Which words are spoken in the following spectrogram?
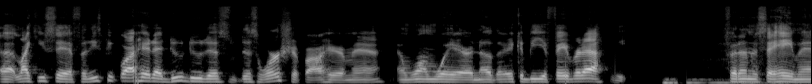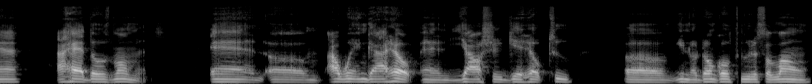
uh, like you said, for these people out here that do do this this worship out here, man, in one way or another, it could be your favorite athlete. For them to say, "Hey, man, I had those moments, and um, I went and got help, and y'all should get help too. Uh, you know, don't go through this alone.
